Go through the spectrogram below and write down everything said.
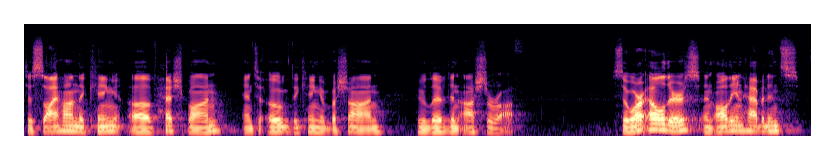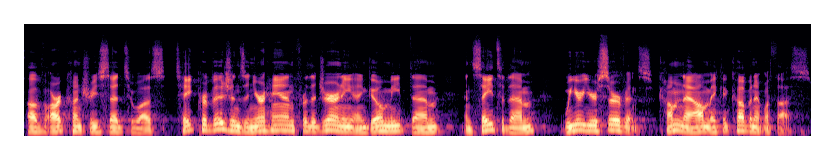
to Sihon the king of Heshbon, and to Og the king of Bashan, who lived in Ashtaroth. So our elders and all the inhabitants of our country said to us, Take provisions in your hand for the journey and go meet them and say to them, We are your servants. Come now, make a covenant with us.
